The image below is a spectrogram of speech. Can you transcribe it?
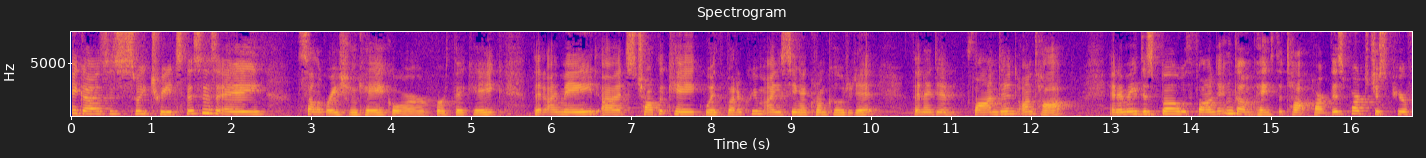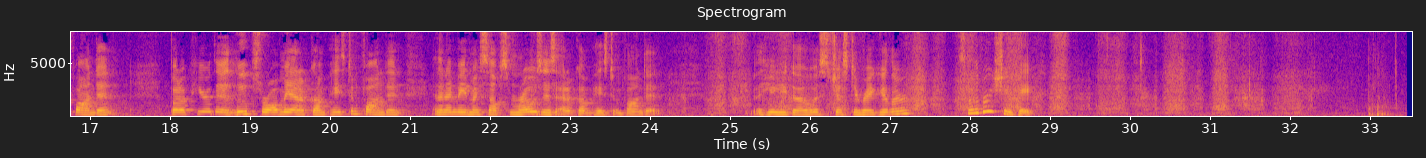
Hey guys, this is Sweet Treats. This is a celebration cake or birthday cake that I made. Uh, it's chocolate cake with buttercream icing. I crumb coated it. Then I did fondant on top. And I made this bow with fondant and gum paste, the top part. This part's just pure fondant. But up here the loops are all made out of gum paste and fondant. And then I made myself some roses out of gum paste and fondant. But here you go. It's just a regular celebration cake.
